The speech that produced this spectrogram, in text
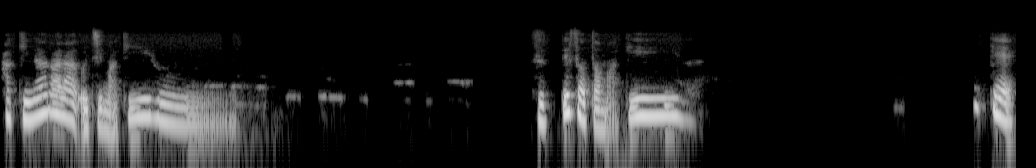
吐きながら内巻き、ふー。吸って外巻き。OK。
